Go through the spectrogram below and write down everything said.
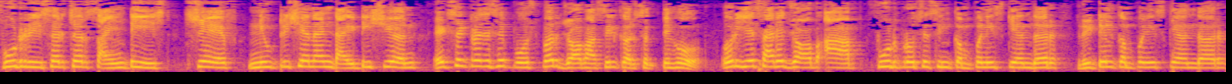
food researcher scientist chef nutrition and dietitian etcetera जैसे पोस्ट पर जॉब हासिल कर सकते हो। और ये सारे जॉब आप फ़ूड प्रोसेसिंग कंपनीज़ के अंदर रिटेल कंपनीज़ के अंदर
